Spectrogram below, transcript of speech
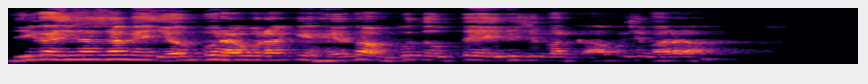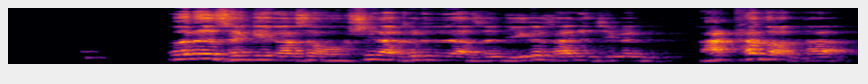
네가 이 세상에 연불하고 난 게 해도 아무것도 없대 이러지만 까부지 마라. 어느 세계 가서 혹시나 그런 데 가서 네가 사는 집엔 같아도 안 타.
